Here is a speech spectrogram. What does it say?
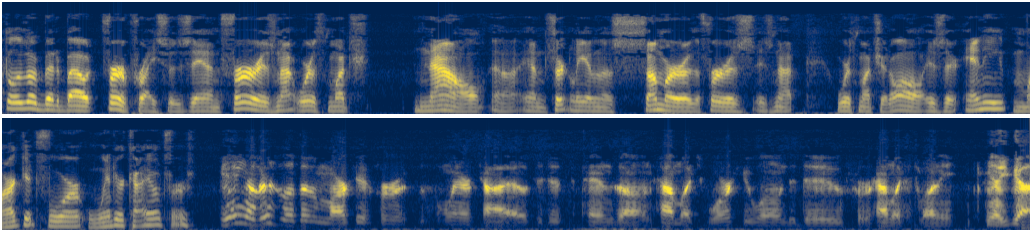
talked a little bit about fur prices, and fur is not worth much now, uh, and certainly in the summer, the fur is, is not worth much at all. Is there any market for winter coyote furs? Yeah, you know, there's a little bit of a market for winter coyotes. It just depends on how much work you're willing to do for how much money. You know, you've got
